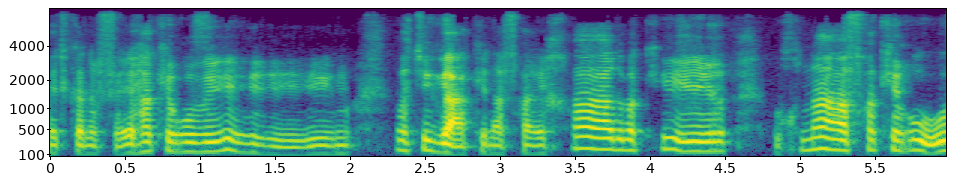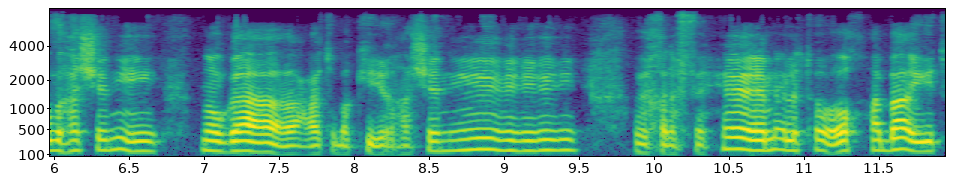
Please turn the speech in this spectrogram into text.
את כנפי הקירובים ותיגע כנף האחד בקיר וכנף הקירוב השני נוגעת בקיר השני וכנפיהם אל תוך הבית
